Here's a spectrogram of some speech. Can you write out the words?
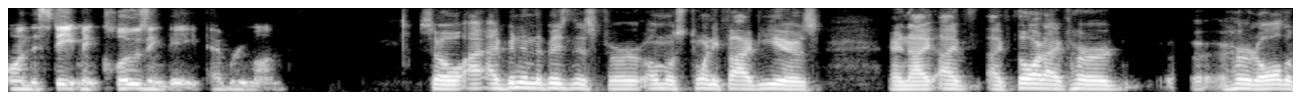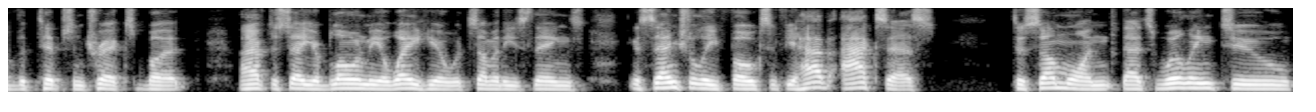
on the statement closing date every month. So I, I've been in the business for almost 25 years, and I, I've I've thought I've heard uh, heard all of the tips and tricks, but I have to say you're blowing me away here with some of these things. Essentially, folks, if you have access to someone that's willing to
